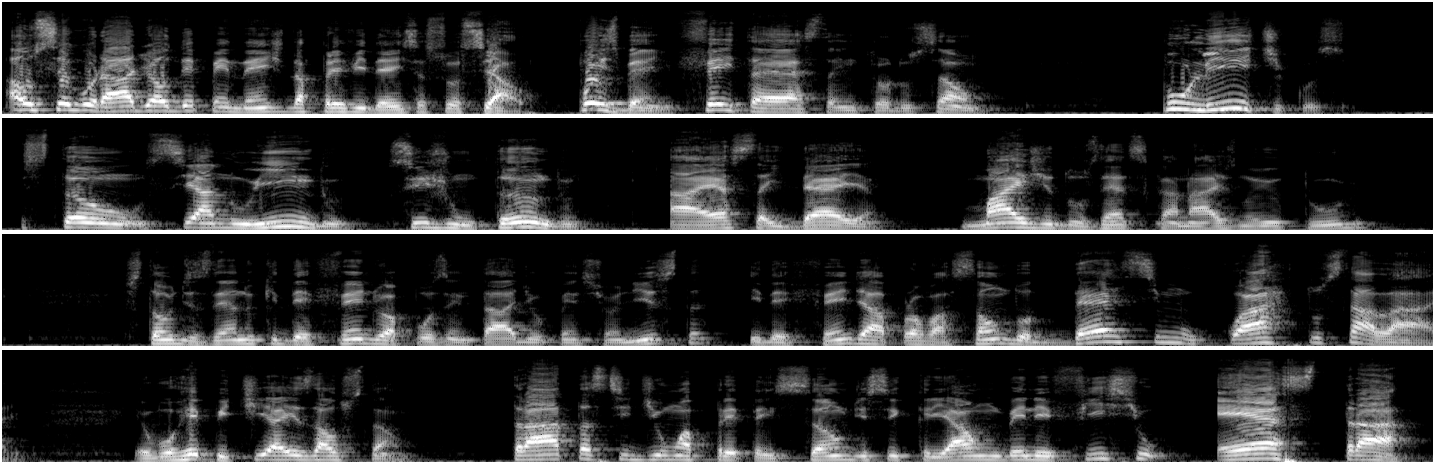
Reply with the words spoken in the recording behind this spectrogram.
ao segurado e ao dependente da Previdência Social. Pois bem, feita esta introdução, políticos estão se anuindo, se juntando a essa ideia, mais de 200 canais no YouTube, estão dizendo que defende o aposentado e o pensionista e defende a aprovação do 14º salário. Eu vou repetir a exaustão. Trata-se de uma pretensão de se criar um benefício extra.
